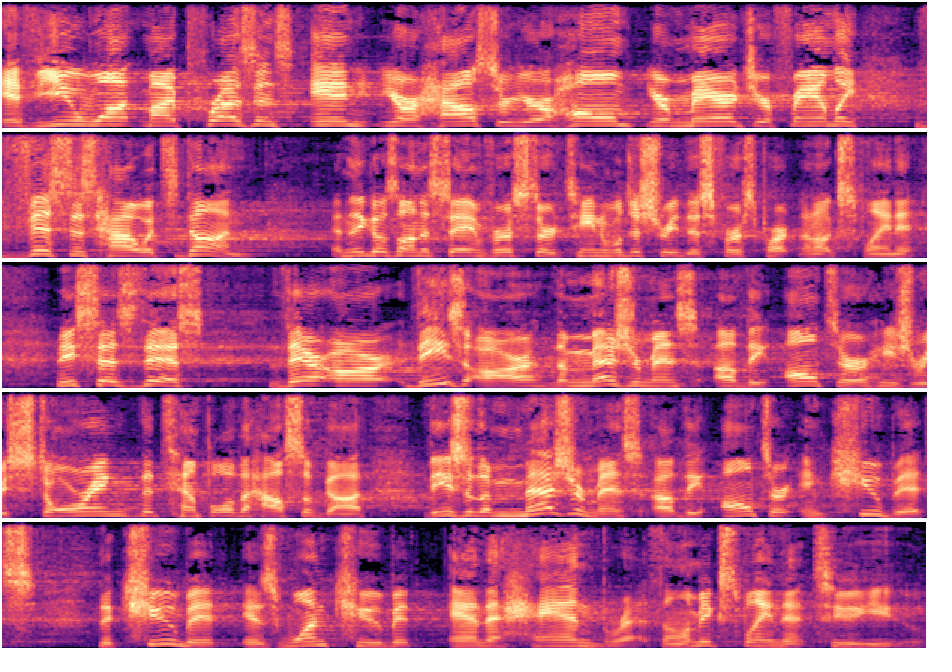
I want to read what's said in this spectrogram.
If you want my presence in your house or your home, your marriage, your family, this is how it's done. And then he goes on to say in verse 13, we'll just read this first part and I'll explain it. And he says this, there are these are the measurements of the altar. He's restoring the temple of the house of God. These are the measurements of the altar in cubits. The cubit is one cubit and a handbreadth. Now let me explain that to you.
